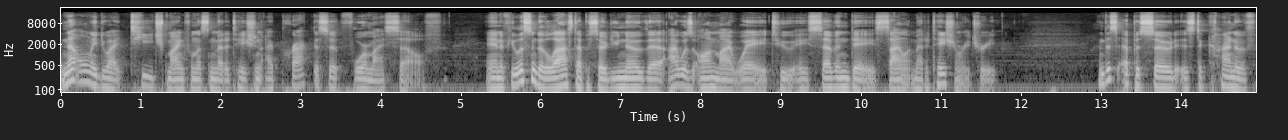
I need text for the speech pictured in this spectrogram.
Not only do I teach mindfulness and meditation, I practice it for myself. And if you listen to the last episode, you know that I was on my way to a seven day silent meditation retreat. And this episode is to kind of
